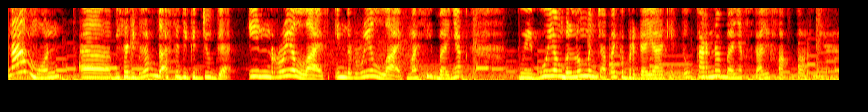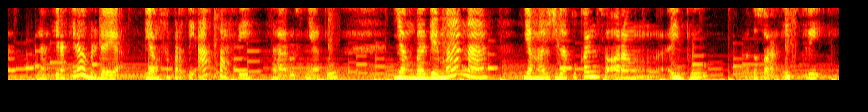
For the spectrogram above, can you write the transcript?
Namun e, bisa dibilang nggak sedikit juga. In real life, in the real life masih banyak bu ibu yang belum mencapai keberdayaan itu karena banyak sekali faktornya. Nah, kira-kira berdaya yang seperti apa sih seharusnya tuh? Yang bagaimana yang harus dilakukan seorang ibu atau seorang istri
